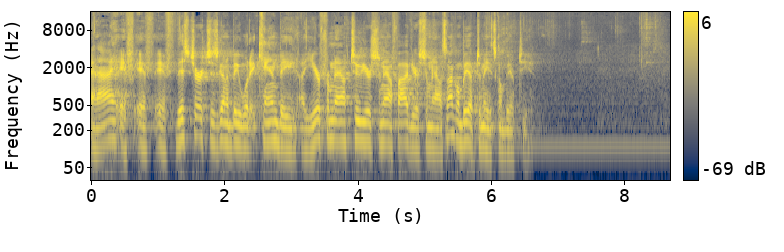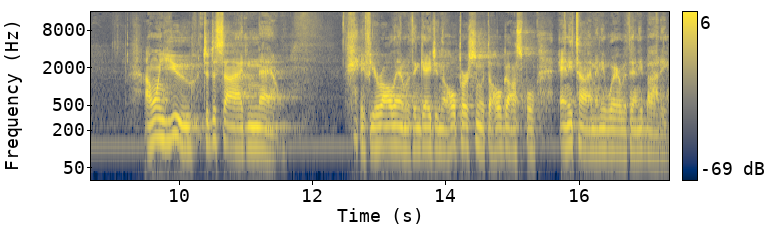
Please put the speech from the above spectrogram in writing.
And I, if, if, if this church is going to be what it can be a year from now, two years from now, five years from now, it's not going to be up to me, it's going to be up to you. I want you to decide now if you're all in with engaging the whole person with the whole gospel anytime, anywhere, with anybody.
